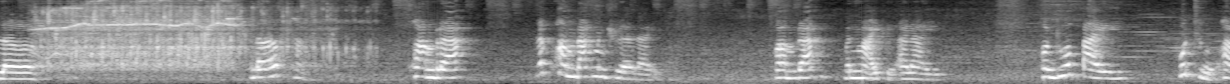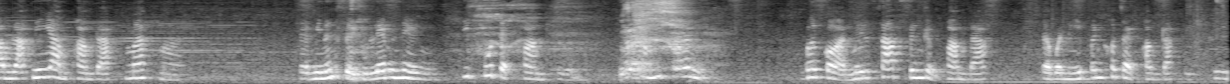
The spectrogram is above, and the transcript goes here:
เลิฟเลิฟค่ะ ความรัก และความรักมันคืออะไร ความรักมันหมายถึงอะไร คนทั่วไปพูดถึงความรักนิยามความรักมากมาย แต่มีหนังสืออยู่เล่มหนึ่งที่พูดแต่ความจริงทำให้เปิ้ลเมื่อก่อนไม่ทราบซึ้งถึงความรัก แต่วันนี้เปิ้ลเข้าใจความรักดีขึ้น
